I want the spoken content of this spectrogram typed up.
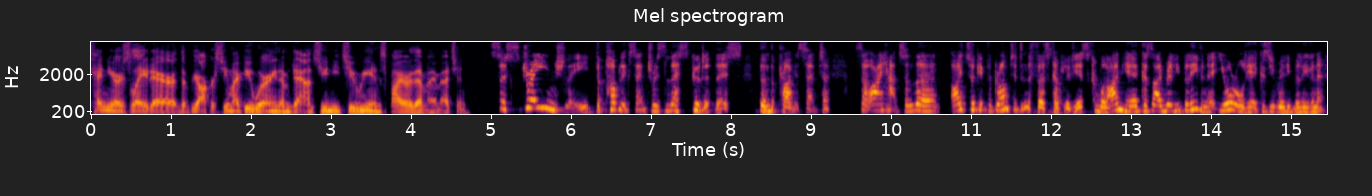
10 years later, the bureaucracy might be wearing them down. So you need to re inspire them, I imagine. So strangely, the public sector is less good at this than the private sector. So I had to learn. I took it for granted in the first couple of years. Well, I'm here because I really believe in it. You're all here because you really believe in it.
